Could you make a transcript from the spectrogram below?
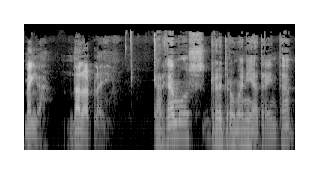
Venga, dale al play. Cargamos Retromanía 30.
